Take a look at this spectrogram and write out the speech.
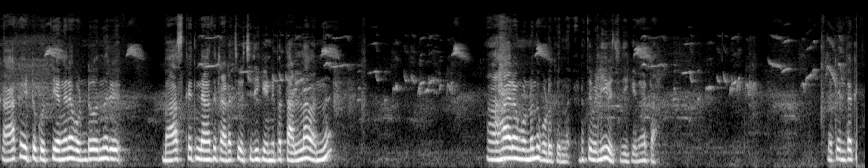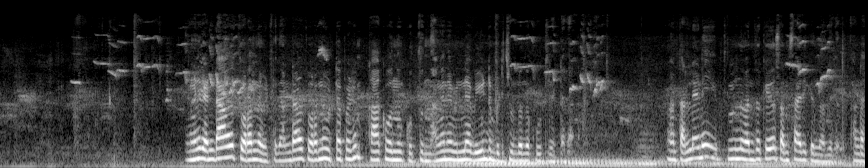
കാക്ക ഇട്ട് കുത്തി അങ്ങനെ കൊണ്ടുവന്നൊരു ബാസ്ക്കറ്റിനകത്തിട്ട് അടച്ചു വെച്ചിരിക്കുകയാണ്. ഇപ്പം തള്ള വന്ന് ആഹാരം കൊണ്ടുവന്ന് കൊടുക്കുന്നു. എടുത്ത് വെളിയിൽ വെച്ചിരിക്കുന്നു കേട്ടോ. എന്നിട്ട് എന്തൊക്കെ? അങ്ങനെ രണ്ടാമത് തുറന്ന് വിട്ടു രണ്ടാമത് തുറന്ന് വിട്ടപ്പോഴും കാക്ക ഒന്ന് കുത്തുന്നു. അങ്ങനെ പിന്നെ വീണ്ടും പിടിച്ചുകൊണ്ടുവന്ന് കൂട്ടിലിട്ടതാണ് തള്ളേണി എന്തൊക്കെയോ സംസാരിക്കുന്നു അതിൽ കണ്ടേ?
